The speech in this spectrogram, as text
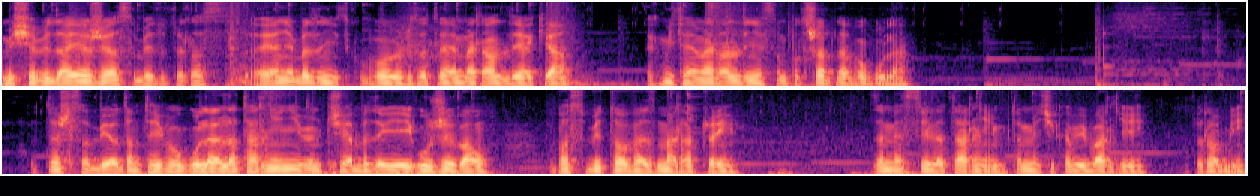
Mi się wydaje, że ja sobie tu teraz... Ja nie będę nic kupował już za te emeraldy, jak ja... Jak mi te emeraldy nie są potrzebne w ogóle. To też sobie oddam tej w ogóle latarni, nie wiem czy ja będę jej używał. Chyba sobie to wezmę raczej. Zamiast tej latarni. To mnie ciekawi bardziej. Co to robi.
